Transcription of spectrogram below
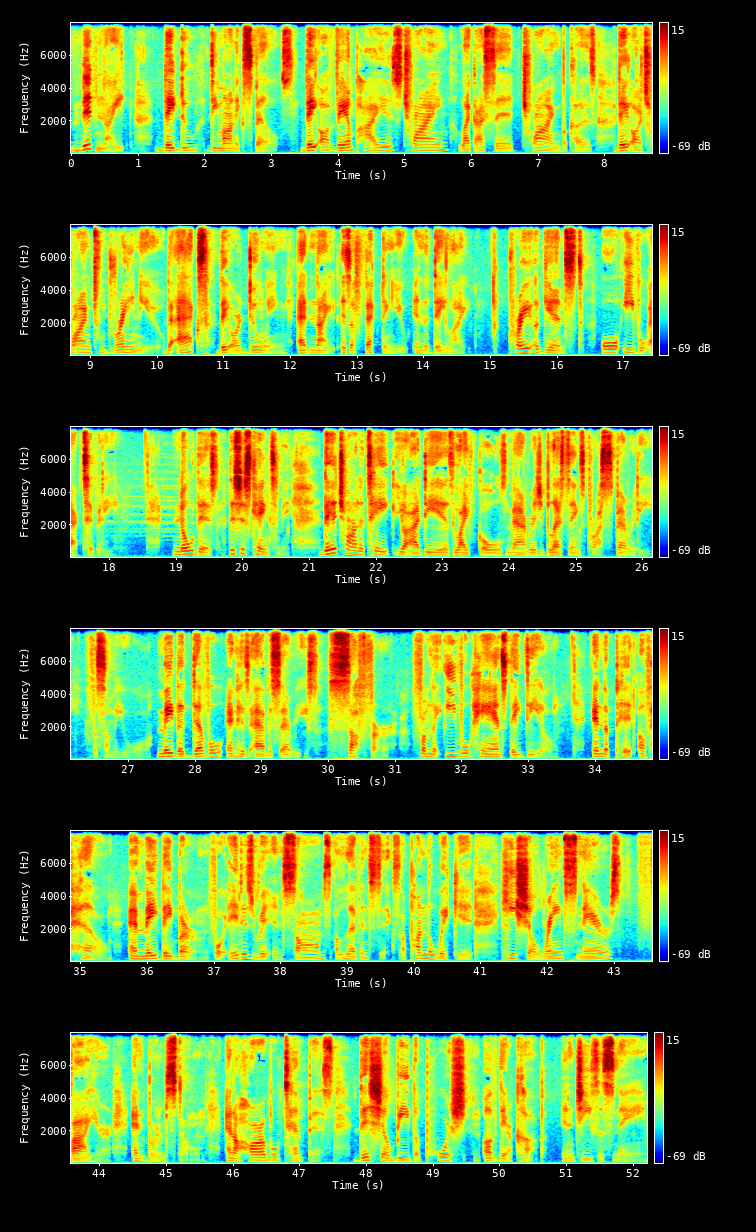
midnight, they do demonic spells. They are vampires trying, like I said, trying because they are trying to drain you. The acts they are doing at night is affecting you in the daylight. Pray against all evil activity. Know this, this just came to me. They're trying to take your ideas, life goals, marriage, blessings, prosperity for some of you all. May the devil and his adversaries suffer from the evil hands they deal in the pit of hell and may they burn for it is written psalms 11:6 upon the wicked he shall rain snares fire and brimstone, and a horrible tempest. This shall be the portion of their cup in Jesus' name.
